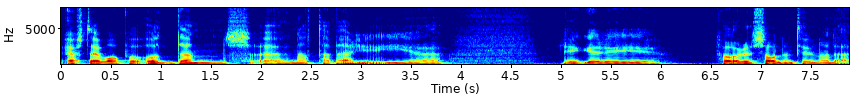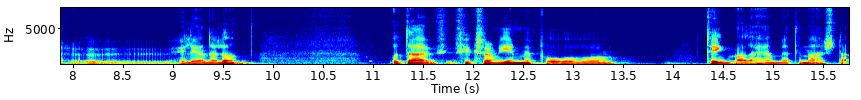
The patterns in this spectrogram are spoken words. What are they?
Efter jag var på Uddens eh, Nattaberg i eh, Ligger i före Sollentuna där, eh, uh, Helenelund. Och där fixade de in mig på Tingvallahemmet i Märsta.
